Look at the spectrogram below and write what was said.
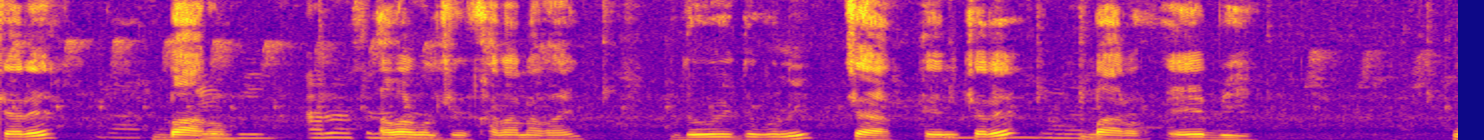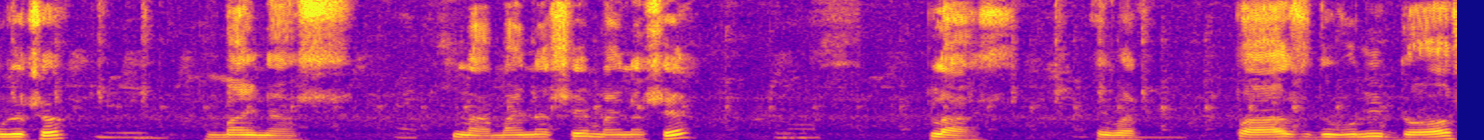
চারে বারো। আবার বলছি খারাপ না ভাই। দুই দুগুনি চার তিন চারে বারো এ বি। বুঝেছ? মাইনাস। না মাইনাসে মাইনাসে প্লাস। এবার পাঁচ দুগুনি দশ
